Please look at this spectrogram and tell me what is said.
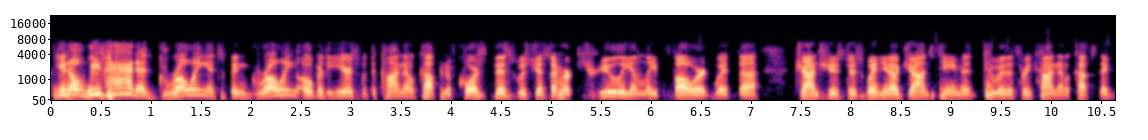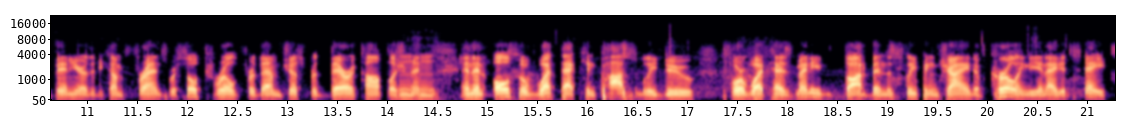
you know, we've had a growing, it's been growing over the years with the Continental Cup. And of course, this was just a Herculean leap forward with uh, John Shuster's win. You know, John's team is two of the three Continental Cups. They've been here, they become friends. We're so thrilled for them just for their accomplishment. Mm-hmm. And then also what that can possibly do for what has many thought been the sleeping giant of curling, the United States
